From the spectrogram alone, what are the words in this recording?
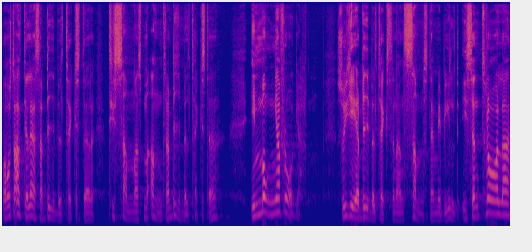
Man måste alltid läsa bibeltexter tillsammans med andra bibeltexter. I många frågor så ger bibeltexterna en samstämmig bild. I centrala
